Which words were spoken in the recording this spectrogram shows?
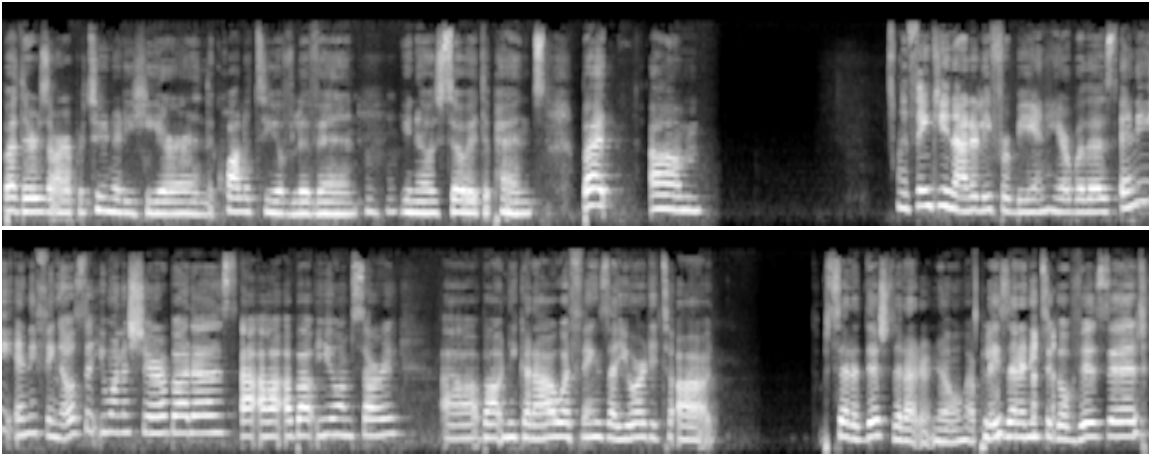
but there's our opportunity here and the quality of living, you know, so it depends. But, um, and thank you, Natalie, for being here with us. Any anything else that you want to share about us, uh, uh, about you? I'm sorry, uh, about Nicaragua. Things that you already t- uh, said a dish that I don't know, a place that I need to go visit.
